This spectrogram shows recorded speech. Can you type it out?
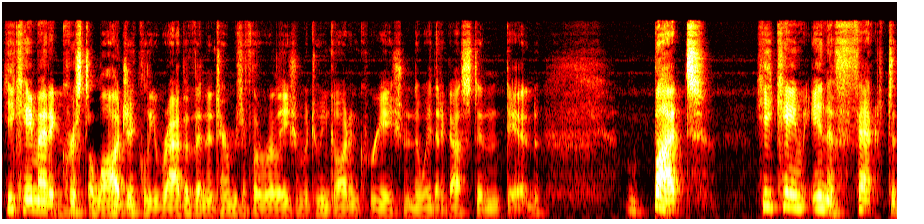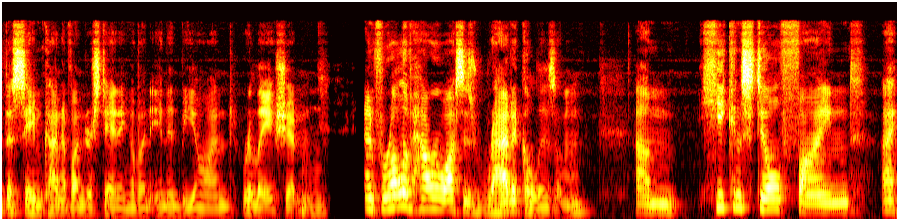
He came at it mm. Christologically rather than in terms of the relation between God and creation in the way that Augustine did. But he came in effect to the same kind of understanding of an in and beyond relation. Mm. And for all of Hauerwas's radicalism, um, he can still find. I,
